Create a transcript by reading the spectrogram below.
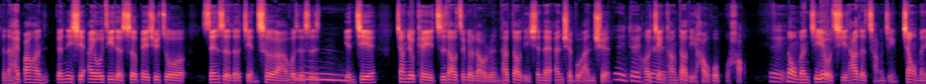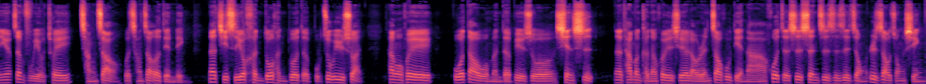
可能还包含跟一些 IOT 的设备去做 sensor 的检测啊，或者是连接，这样就可以知道这个老人他到底现在安全不安全，对对，然后健康到底好或不好。对，那我们也有其他的场景，像我们因为政府有推长照或长照二点零，那其实有很多很多的补助预算，他们会拨到我们的，比如说县市，那他们可能会有一些老人照护点啊，或者是甚至是这种日照中心。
